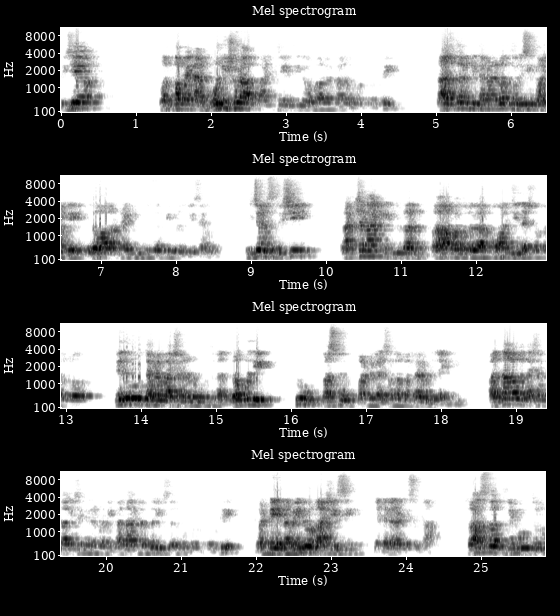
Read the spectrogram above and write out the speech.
విజయవంతమైన గోలీషుడ ఫ్రాంచైజీలో భాగంగా రూపొందుతుంది. రాజధానికి తమిళలో తొలి సినిమా ఇదే. బుధవారం టైటిల్ టీజర్ విడుదల చేశారు. రిచర్డ్స్ రిషి రక్షణ ఇందురన్ ప్రధానమంత్రులుగా మోహన్ జీ దర్శకత్వంలో తెలుగు తమిళ భాషలో రూపొందుతున్న ద్రౌపది టూ ఫస్ట్ పండుగ సందర్భంగా విడుదలైంది. పద్నాలుగవ దశాబ్దానికి చెందినటువంటి కథాకథతో ఈ చిత్రం రూపొందుతుంది. వడ్డే నవీను రాశి సింగ్ జెండగా నటిస్తున్న ట్రాన్స్ఫర్ త్రిమూర్తులు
